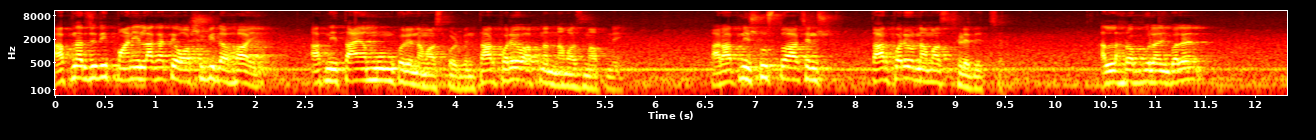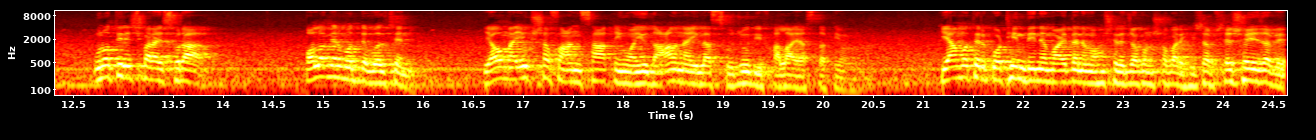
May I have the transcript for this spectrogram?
আপনার যদি পানি লাগাতে অসুবিধা হয়, আপনি তায়াম্মুম করে নামাজ পড়বেন। তারপরেও আপনার নামাজ মাপ নেই। আর আপনি সুস্থ আছেন, তারপরেও নামাজ ছেড়ে দিচ্ছেন। আল্লাহ রব্বুল আলম বলেন, উনতিরিশ পাড়ায় সুরা কলমের মধ্যে বলছেন কিয়ামতের কঠিন দিনে ময়দানে মহাশরে যখন সবার হিসাব শেষ হয়ে যাবে,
